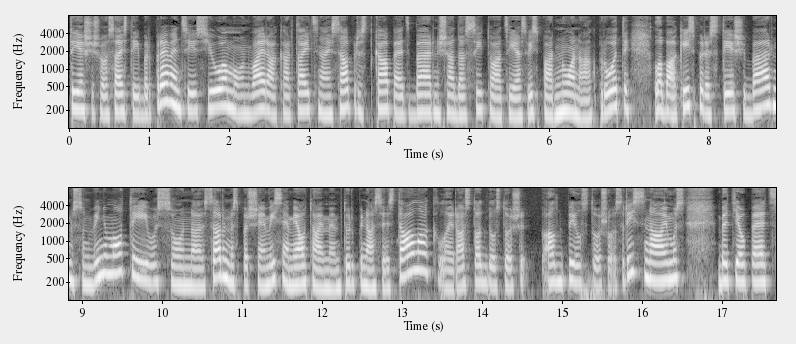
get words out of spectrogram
tieši šo saistību ar prevencijas jomu un vairāk kārt aicināja saprast, kāpēc bērni šādās situācijās vispār nonāk. Proti, labāk izprast tieši bērnus un viņu motīvus, un sarunas par šiem visiem jautājumiem turpināsies tālāk, lai rastu atbilstošos risinājumus, bet jau pēc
